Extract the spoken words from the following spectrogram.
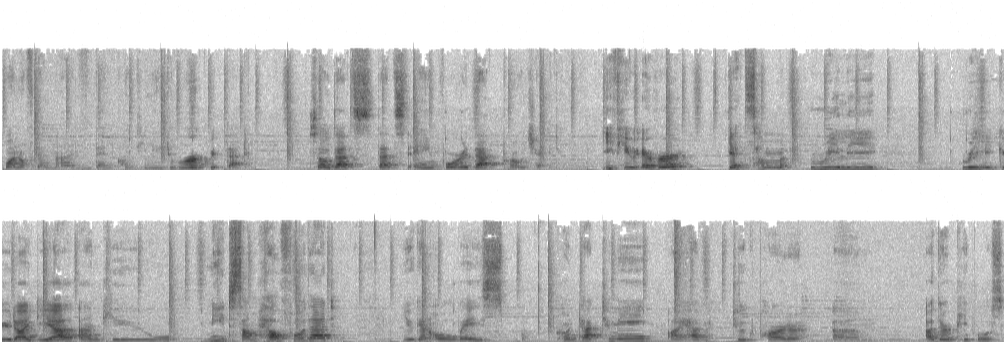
one of them and then continue to work with that. So that's, that's the aim for that project. If you ever get some really, really good idea and you need some help for that, you can always contact me. I have took part um, other people's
